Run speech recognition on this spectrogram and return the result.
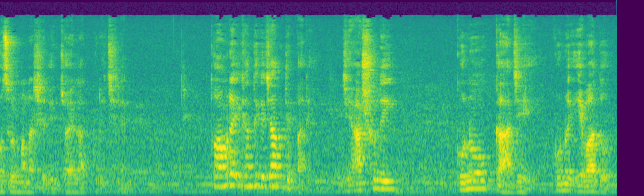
মুসলমানরা সেদিন জয়লাভ করেছিলেন। তো আমরা এখান থেকে জানতে পারি যে আসলেই কোনো কাজে, কোনো এবাদত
